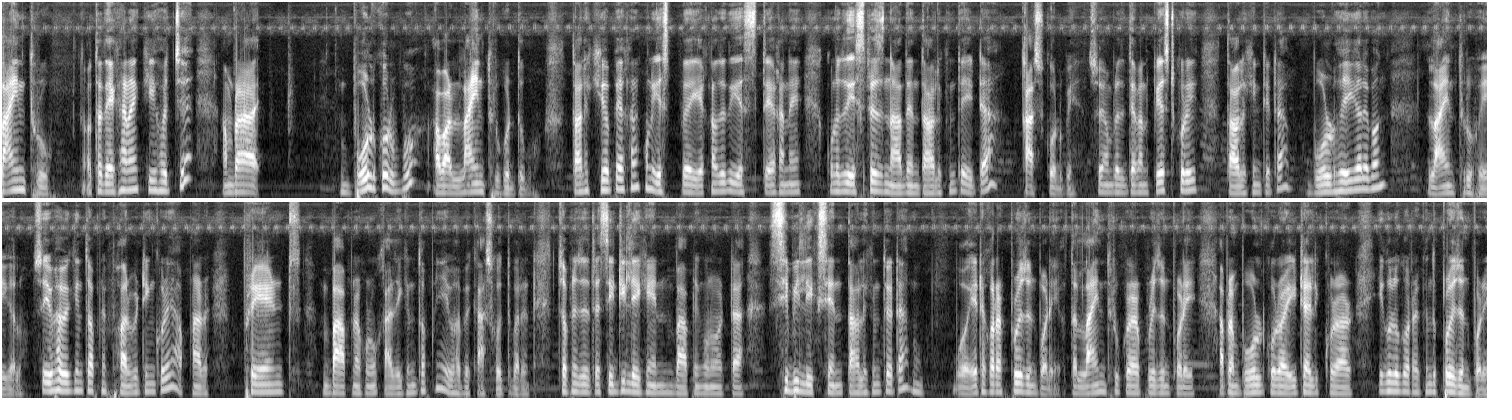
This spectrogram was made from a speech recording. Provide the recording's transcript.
লাইন থ্রু অর্থাৎ এখানে কি হচ্ছে? আমরা বোল্ড করব, আবার লাইন থ্রু করে দেবো। তাহলে কী হবে? এখানে কোনো এখানে যদি এখানে কোনো যদি স্পেস না দেন, তাহলে কিন্তু এটা কাজ করবে। সো আমরা যদি এখন পেস্ট করি, তাহলে কিন্তু এটা বোল্ড হয়ে গেল এবং লাইন থ্রু হয়ে গেল। সো এইভাবে কিন্তু আপনি ফরম্যাটিং করে আপনার ফ্রেন্ডস বা আপনার কোনো কাজে কিন্তু আপনি এভাবে কাজ করতে পারেন। তো আপনি যদি একটা সিটি লেখেন বা আপনি কোনো একটা সিবি লিখছেন, তাহলে কিন্তু এটা এটা করার প্রয়োজন পড়ে। অর্থাৎ লাইন থ্রু করার প্রয়োজন পড়ে, আপনার বোল্ড করার ইটালিক করার, এগুলো করার কিন্তু প্রয়োজন পড়ে।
